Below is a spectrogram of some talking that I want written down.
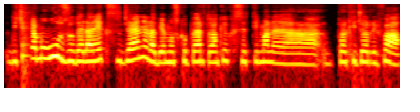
diciamo, uso della next gen l'abbiamo scoperto anche settimana, pochi giorni fa,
